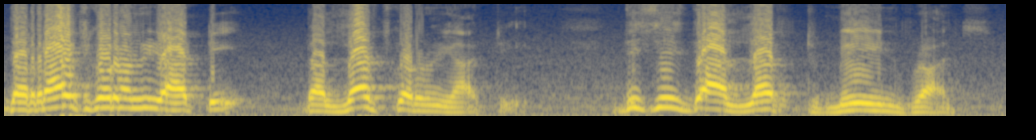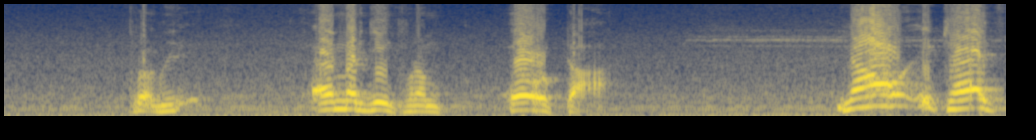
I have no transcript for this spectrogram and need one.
the right coronary artery, the left coronary artery. This is the left main branch emerging from aorta. Now it has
